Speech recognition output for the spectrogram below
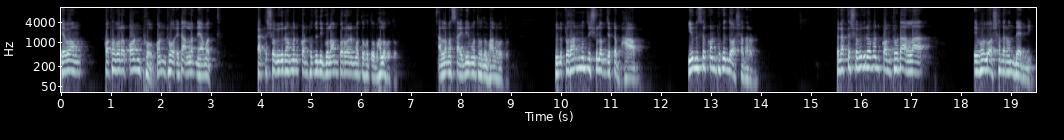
এবং কথা বলার কণ্ঠ কণ্ঠ এটা আল্লাহর নিয়ামত। ডাক্তার শফিকুর রহমান কণ্ঠ যদি গোলাম পরোয়ারের মতো হতো, ভালো হতো। আল্লামা সাইদির মতো হতো, ভালো হতো। কিন্তু প্রধানমন্ত্রী সুলভ যে একটা ভাব, ইউনুসের কণ্ঠ কিন্তু অসাধারণ। ডাক্তার শফিকুর রহমান কণ্ঠটা আল্লাহ এভাবে অসাধারণ দেননি।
